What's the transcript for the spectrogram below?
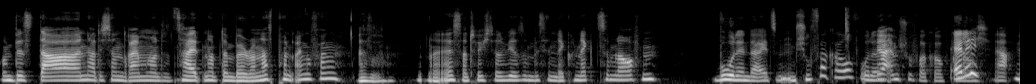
Und bis dahin hatte ich dann drei Monate Zeit und habe dann bei Runners Point angefangen. Also na, ist natürlich dann wieder so ein bisschen der Connect zum Laufen. Wo denn da jetzt im Schuhverkauf oder? Ja, im Schuhverkauf. Ehrlich? Ja.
